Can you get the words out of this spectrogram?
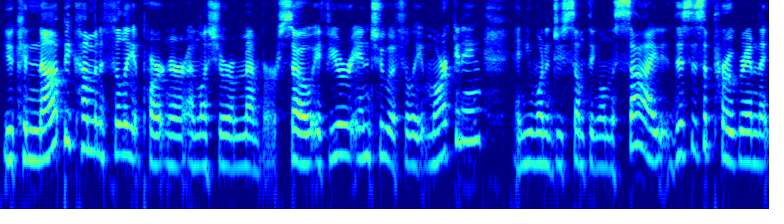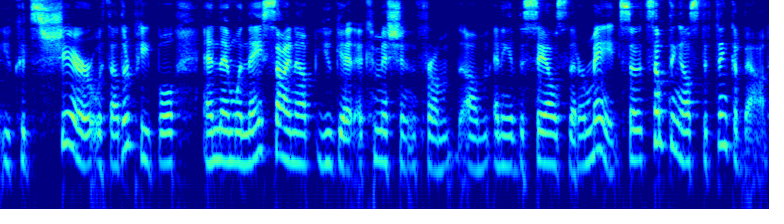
You cannot become an affiliate partner unless you're a member. So if you're into affiliate marketing and you want to do something on the side, this is a program that you could share with other people. And then when they sign up, you get a commission from um, any of the sales that are made. So it's something else to think about.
